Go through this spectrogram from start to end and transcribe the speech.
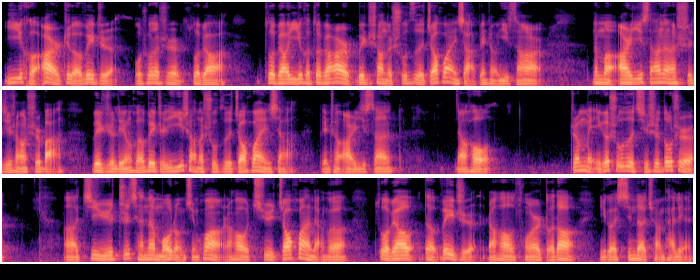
一和二这个位置，我说的是坐标啊，坐标一和坐标二位置上的数字交换一下，变成一三二。那么二一三呢，实际上是把位置零和位置一上的数字交换一下，变成二一三。然后这每一个数字其实都是，呃，基于之前的某种情况，然后去交换两个坐标的位置，然后从而得到一个新的全排列。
